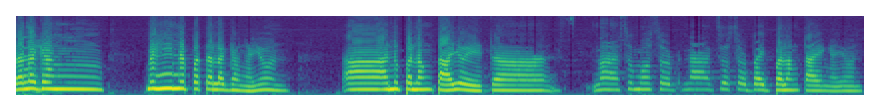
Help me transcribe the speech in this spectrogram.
Talagang mahina pa talaga ngayon. Ah, ano pa lang tayo eh, ta, na sumosur, nagsusurvive pa lang tayo ngayon.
